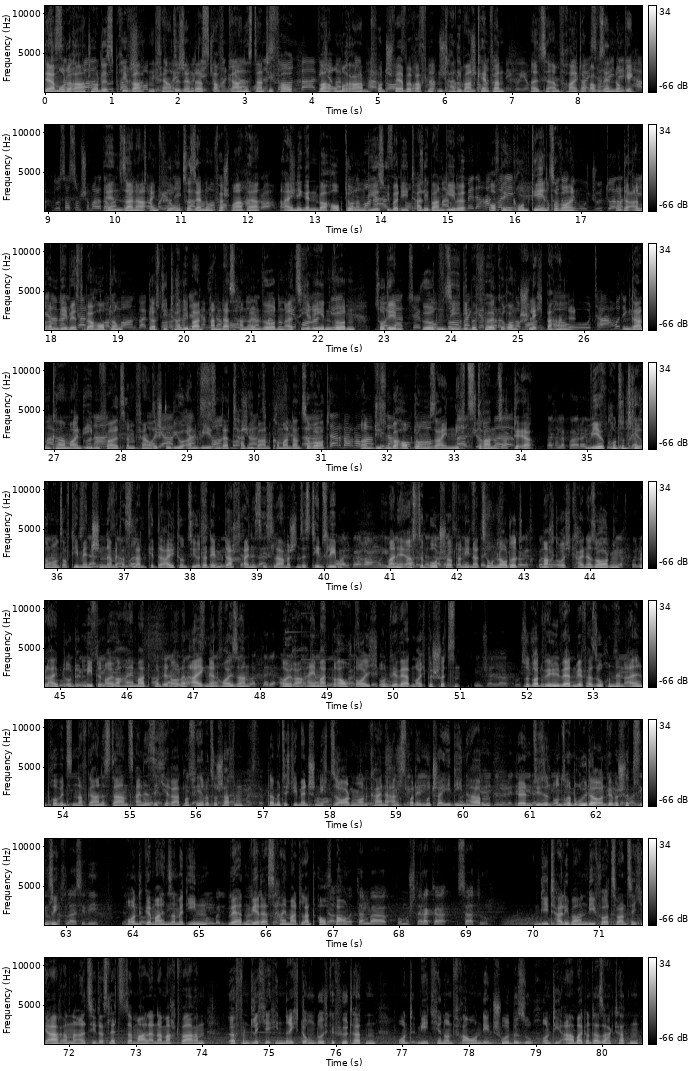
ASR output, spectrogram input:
Der Moderator des privaten Fernsehsenders Afghanistan TV war umrahmt von schwer bewaffneten Taliban-Kämpfern, als er am Freitag auf Sendung ging. In seiner Einführung zur Sendung versprach er, einigen Behauptungen, die es über die Taliban gebe, auf den Grund gehen zu wollen. Unter anderem gäbe es die Behauptung, dass die Taliban anders handeln würden, als sie reden würden. Zudem würden sie die Bevölkerung schlecht behandeln. Dann kam ein ebenfalls im Fernsehstudio anwesender Taliban-Kommandant zu Wort. An diesen Behauptungen sei nichts dran, sagte er. Wir konzentrieren uns auf die Menschen, damit das Land gedeiht und sie unter dem Dach eines islamischen Systems leben. Meine erste Botschaft an die Nation lautet, macht euch keine Sorgen, bleibt und lebt in eurer Heimat und in euren eigenen Häusern. Eure Heimat braucht euch und wir werden euch beschützen. So Gott will, werden wir versuchen, in allen Provinzen Afghanistans eine sichere Atmosphäre zu schaffen, damit sich die Menschen nicht sorgen und keine Angst vor den Mujahideen haben, denn sie sind unsere Brüder und wir beschützen sie. Und gemeinsam mit ihnen werden wir das Heimatland aufbauen. Die Taliban, die vor 20 Jahren, als sie das letzte Mal an der Macht waren, öffentliche Hinrichtungen durchgeführt hatten und Mädchen und Frauen den Schulbesuch und die Arbeit untersagt hatten,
